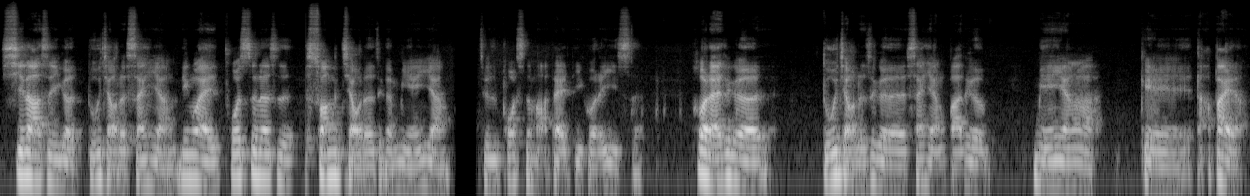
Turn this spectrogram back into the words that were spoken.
希腊是一个独角的山羊，另外波斯呢是双脚的这个绵羊，就是波斯马代帝国的意思。后来这个独角的这个山羊把这个绵羊啊给打败了，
